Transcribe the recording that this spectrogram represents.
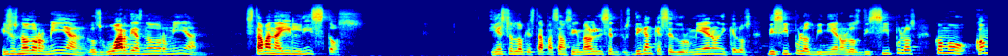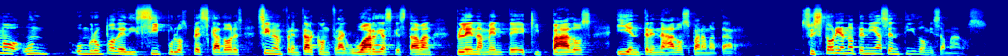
Ellos no dormían, los guardias no dormían. Estaban ahí listos. Y esto es lo que está pasando. Sin embargo, dicen, pues, digan que se durmieron y que los discípulos vinieron. Los discípulos, como, como un, un grupo de discípulos pescadores se iba a enfrentar contra guardias que estaban plenamente equipados y entrenados para matar. Su historia no tenía sentido, mis amados.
